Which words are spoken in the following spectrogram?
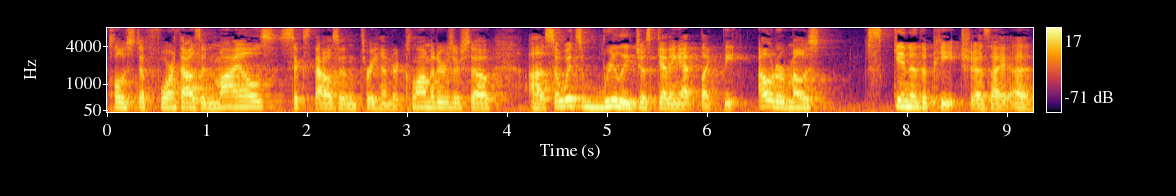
close to 4,000 miles, 6,300 kilometers or so. Uh, so, it's really just getting at like the outermost skin of the peach, as I uh,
